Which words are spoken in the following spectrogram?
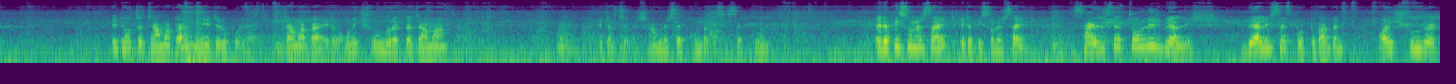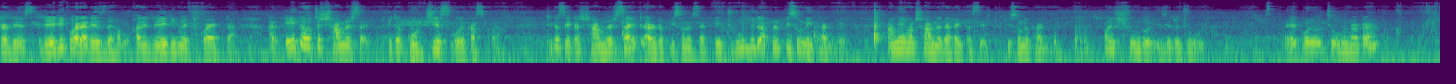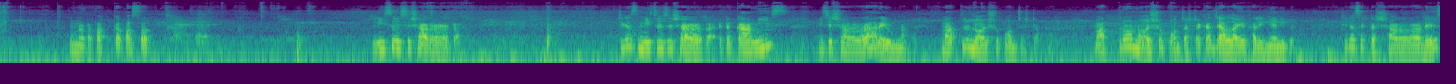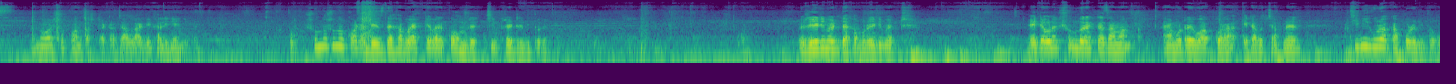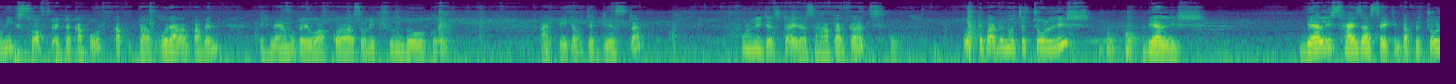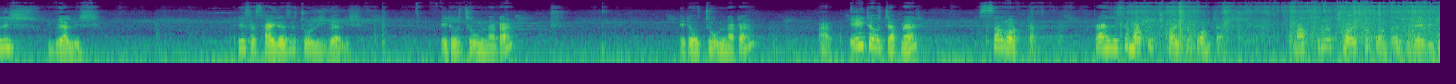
এটা হচ্ছে জামাটা নেটের উপরে। জামাটা, এটা অনেক সুন্দর একটা জামা। এটা হচ্ছে সামনের সাইড কোনটা, পিছের সাইড কোন এটা পিছনের সাইড এটা পিছনের সাইড সাইজ হচ্ছে চল্লিশ, বিয়াল্লিশ। বিয়াল্লিশ সাইজ পরতে পারবেন। অনেক সুন্দর একটা ড্রেস। রেডি কয়টা ড্রেস দেখাবো? খালি রেডিমেড কয়েকটা। আর এইটা হচ্ছে সামনের সাইড এটা গর্জিয়াস করে কাজ করা। ঠিক আছে? এটা সামনের সাইড আর ওটা পিছনের সাইড এই ঝুল দুটো আপনার পিছনেই থাকবে। আমি এখন সামনে দেখাইতাছি আর কি, পিছনে থাকবে। অনেক সুন্দর এই যেটা ঝুল। এরপরে হচ্ছে উন্নাটা। উন্নাটা পাক্কা পাসাত নিচে হয়েছে সারারাটা। ঠিক আছে? নিচে হয়েছে সারারাটা এটা কামিজ, নিচে সারারা আর উন্না মাত্র নয়শো পঞ্চাশ টাকা। মাত্র নয়শো পঞ্চাশ টাকা যার লাগে খালি নিয়ে নেবেন। ঠিক আছে? একটা সারারা ড্রেস, নয়শো পঞ্চাশ টাকা যার লাগে খালি নিয়ে নেবেন। সুন্দর সুন্দর কটা ড্রেস দেখাবো? একেবারে কম রেট, চিপ রেটের ভিতরে। রেডিমেড দেখাবো, রেডিমেড। এটা অনেক সুন্দর একটা জামা। অ্যামোটাই ওয়ার্ক করা। এটা হচ্ছে আপনার চিনি গুঁড়া কাপড়ের ভিতর অনেক সফট একটা কাপড়, কাপড়টা পরে আরাম পাবেন। এখানে অ্যামোটাই ওয়াক করা আছে অনেক সুন্দর করে। আর এটা হচ্ছে ড্রেসটা ফুললি ড্রেসটা এটা হচ্ছে হাতার কাজ। পরতে পারবেন হচ্ছে চল্লিশ, বিয়াল্লিশ। বিয়াল্লিশ সাইজ আছে, কিন্তু আপনি চল্লিশ, বিয়াল্লিশ। ঠিক আছে সাইজ আছে চল্লিশ, বিয়াল্লিশ। এটা হচ্ছে উন্নাটা। এটা হচ্ছে উন্নাটা। আর এইটা হচ্ছে আপনার সালোয়ারটা। প্রাইস হচ্ছে মাত্র ছয়শো পঞ্চাশ। মাত্র ছয়শো পঞ্চাশ রেডি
